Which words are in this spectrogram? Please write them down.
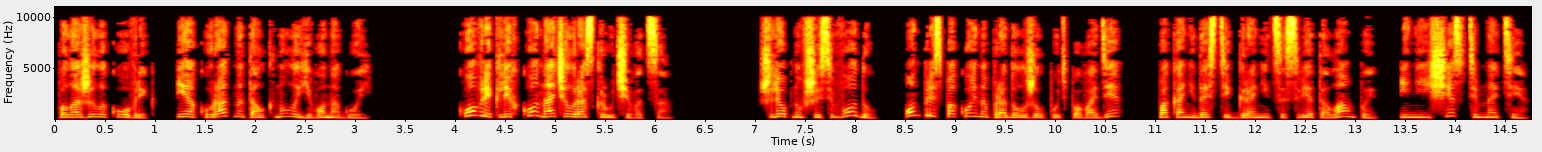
положила коврик и аккуратно толкнула его ногой. Коврик легко начал раскручиваться. Шлепнувшись в воду, он преспокойно продолжил путь по воде, пока не достиг границы света лампы и не исчез в темноте.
